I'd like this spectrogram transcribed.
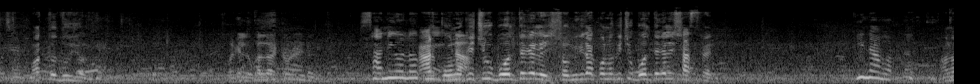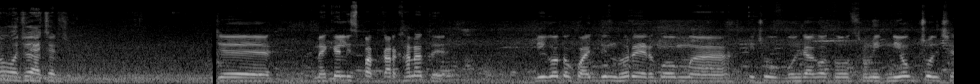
আচ্ছা মাত্র দুজন। লোক আর? কোনো কিছু বলতে গেলেই শ্রমিকরা কোনো কিছু বলতে গেলেই সাসপেন্ড। কি নাম আপনার? আমার অজয় আচার্য। যে মেকেল ইস্পাত কারখানাতে বিগত কয়েকদিন ধরে এরকম কিছু বহিরাগত শ্রমিক নিয়োগ চলছে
